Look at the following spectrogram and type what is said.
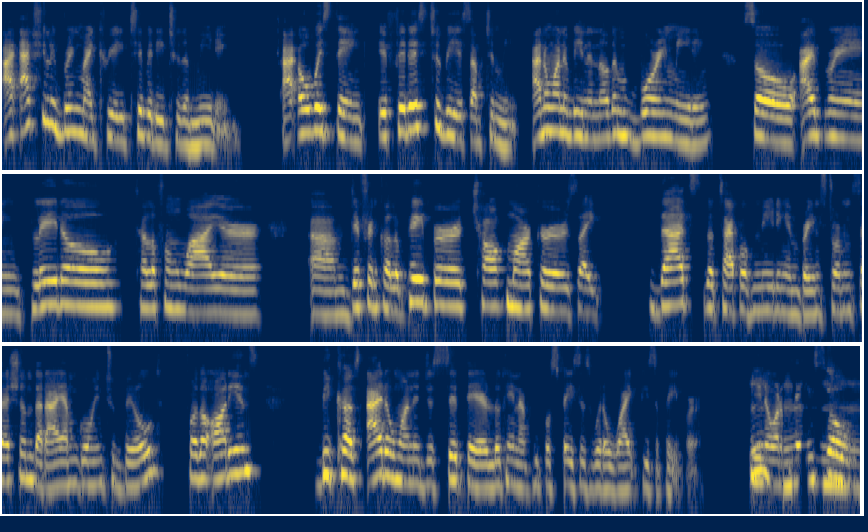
I actually bring my creativity to the meeting. I always think if it is to be, it's up to me. I don't want to be in another boring meeting. So I bring Play-Doh, telephone wire, um, different color paper, chalk markers. Like that's the type of meeting and brainstorming session that I am going to build for the audience because I don't want to just sit there looking at people's faces with a white piece of paper. You mm-hmm. know what I'm saying? So mm-hmm.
